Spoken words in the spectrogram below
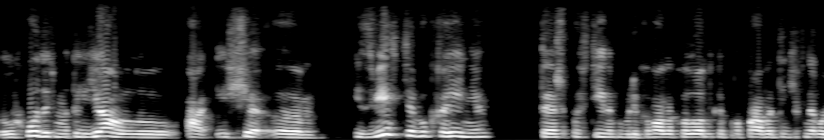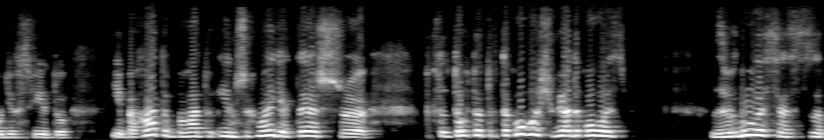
виходить матеріал, а і ще ізвістя в Україні теж постійно публікували колонки про праведників народів світу, і багато-багато інших медіа теж. Е, тобто, такого, щоб я до когось звернулася з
